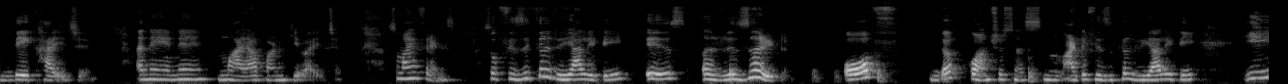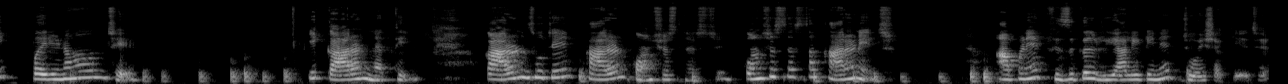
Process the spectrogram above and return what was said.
દેખાય છે અને એને માયા પણ કહેવાય છે. So my friends so physical reality is a result of the consciousness માટે ફિઝિકલ રિયાલિટી એ પરિણામ છે. એ કારણ નથી. કારણ શું છે? કારણ કોન્શિયસનેસ છે. કોન્શિયસનેસના કારણે જ આપણે ફિઝિકલ રિયાલિટીને જોઈ શકીએ છીએ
